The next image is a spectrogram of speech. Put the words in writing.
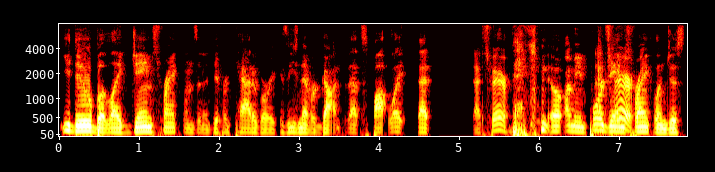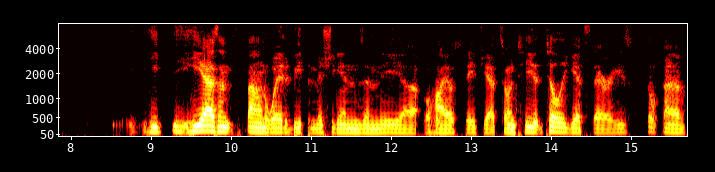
You do, but like James Franklin's in a different category because he's never gotten to that spotlight. That, That's fair. that you know, I mean, poor That's James fair. Franklin just he he hasn't found a way to beat the Michigans and the uh, Ohio States yet. So until until he gets there, he's still kind of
